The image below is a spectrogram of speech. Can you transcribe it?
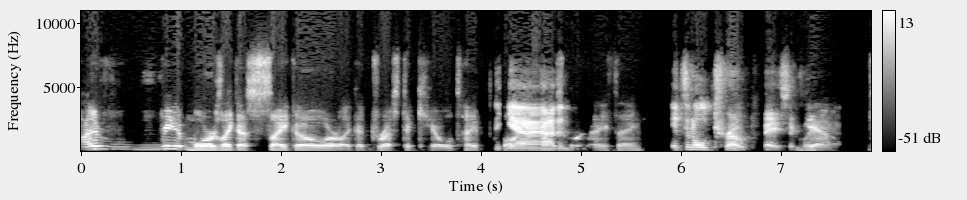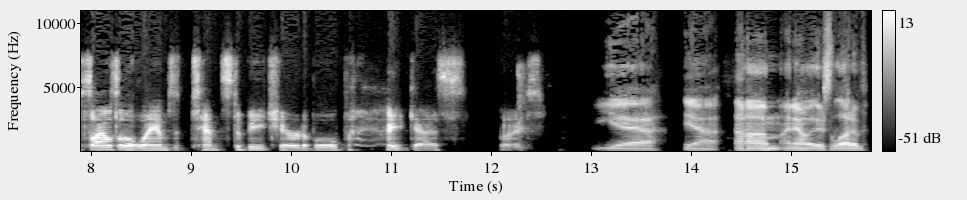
As- I read it more as like a psycho or like a dress to kill type. plot Yeah, device than anything. It's an old trope, basically. Yeah. Silence of the Lambs attempts to be charitable, I guess, but Yeah, yeah. Um, I know there's a lot of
